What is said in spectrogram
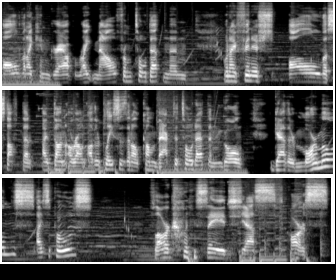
all that I can grab right now from Toadette and then when I finish all the stuff that I've done around other places, then I'll come back to Toadette and go gather more moons, I suppose. Flower growing sage, yes, of course.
